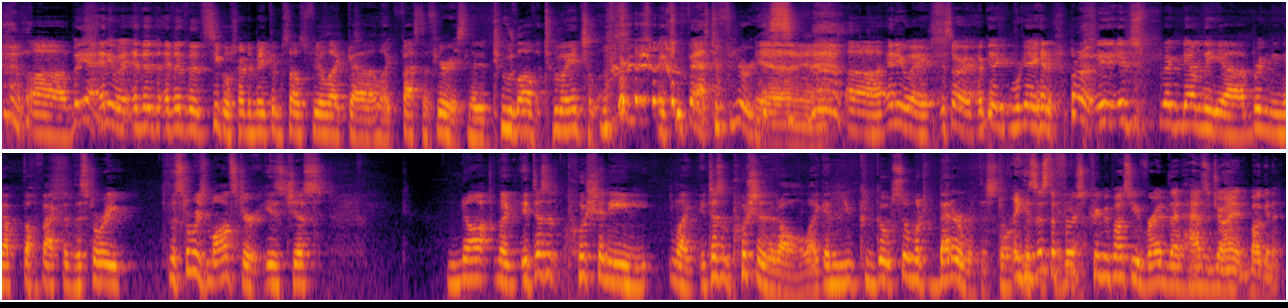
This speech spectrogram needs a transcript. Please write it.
Uh, but yeah, anyway, and then and then the sequel tried to make themselves feel like uh, like Fast and Furious. And they did two lava, two angelas, like too fast, too furious. yeah. Uh, anyway, sorry, okay, we're getting ahead. But no, it, it's just bringing down the uh, bringing up the fact that the story, the story's monster is just not like it doesn't push any like it doesn't push it at all. Like, and you could go so much better with the story. Like, is this the first creepypasta you've read that has a giant bug in it?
